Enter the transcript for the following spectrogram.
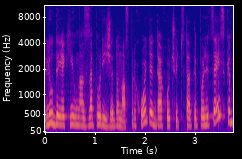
люди, які у нас з Запоріжжя до нас приходять, да, хочуть стати поліцейським,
